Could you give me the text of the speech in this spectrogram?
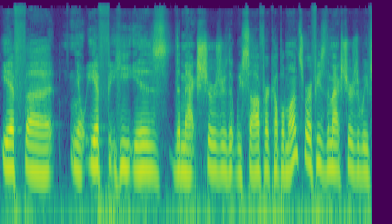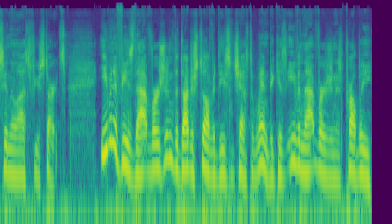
if. Uh, you know, if he is the Max Scherzer that we saw for a couple months, or if he's the Max Scherzer we've seen the last few starts. Even if he's that version, the Dodgers still have a decent chance to win because even that version is probably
